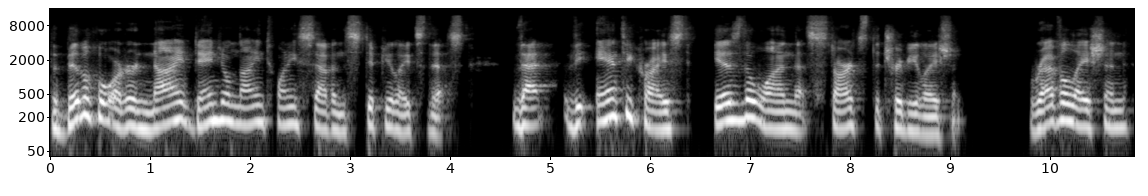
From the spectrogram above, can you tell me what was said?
The biblical order nine Daniel nine twenty seven stipulates this that the Antichrist is the one that starts the tribulation. Revelation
